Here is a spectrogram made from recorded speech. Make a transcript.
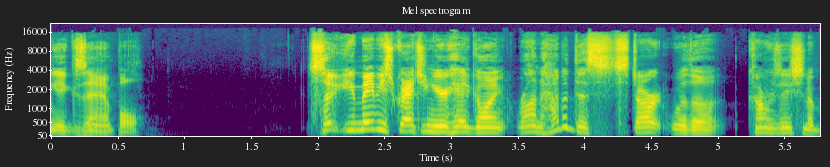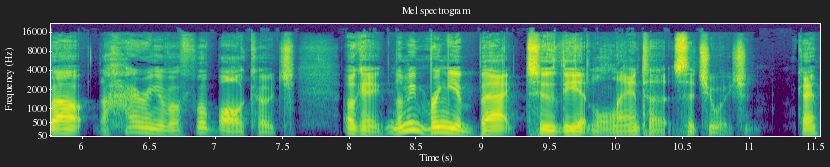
example. So you may be scratching your head going, Ron, how did this start with a conversation about the hiring of a football coach? Okay, let me bring you back to the Atlanta situation. Okay.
